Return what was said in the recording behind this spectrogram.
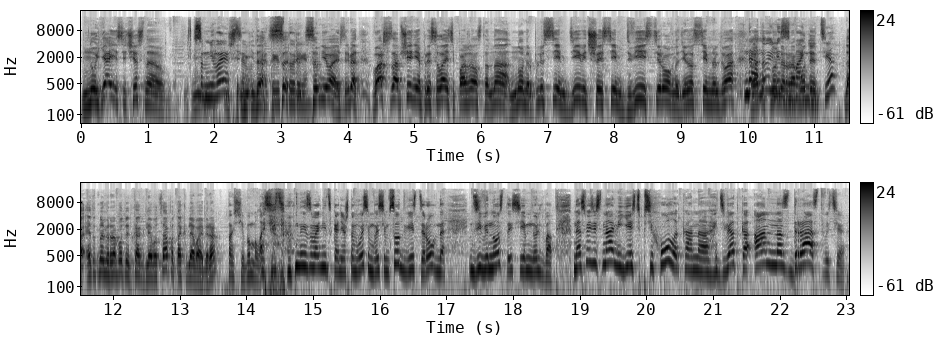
Но я, если честно... Сомневаешься в этой истории? Сомневаюсь. Ребят, ваше сообщение присылайте, пожалуйста, на номер плюс 7 967 200 ровно 9702. Да, ну или работает, да, этот номер работает как для WhatsApp, так и для Viber. Спасибо, молодец. Ну и звоните, конечно, 8 800 200 ровно 9702. На связи с нами есть психолог Анна Девятка. Анна, здравствуйте.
